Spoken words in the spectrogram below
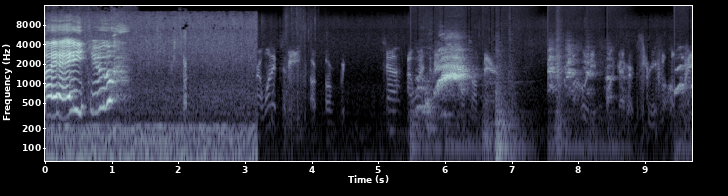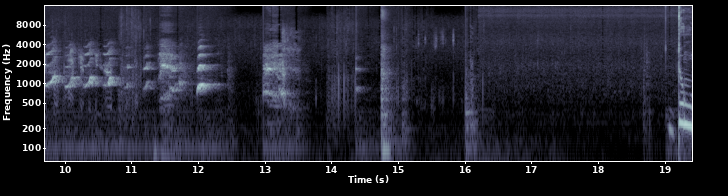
I hate you. I want it to be. Or, or, yeah, I want it to be. It's not there. Holy fuck! I heard a scream all the way from fucking here. Dung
